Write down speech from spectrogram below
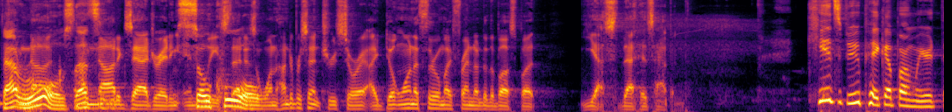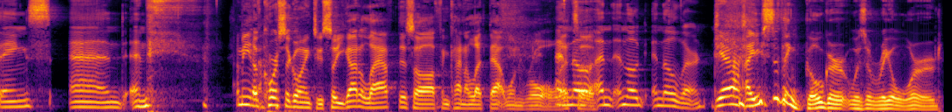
That I'm not- rules. That's I'm not exaggerating in so the least. That is a 100% true story. I don't want to throw my friend under the bus, but yes, that has happened. kids do pick up on weird things, and and I mean, of course they're going to. So you got to laugh this off and kind of let that one roll. and That's they'll a, and, and they'll and they'll learn. yeah. I used to think Gogurt was a real word.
